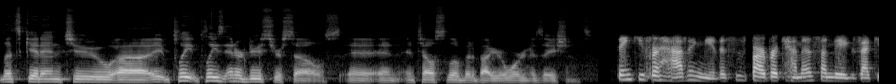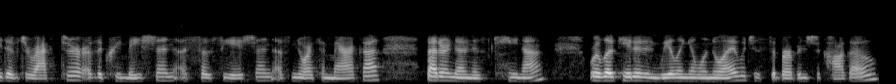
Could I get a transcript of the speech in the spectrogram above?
Let's get into, uh, please, please introduce yourselves and, and tell us a little bit about your organizations. Thank you for having me. This is Barbara Kemmis. I'm the Executive Director of the Cremation Association of North America, better known as CANA. We're located in Wheeling, Illinois, which is suburban Chicago.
